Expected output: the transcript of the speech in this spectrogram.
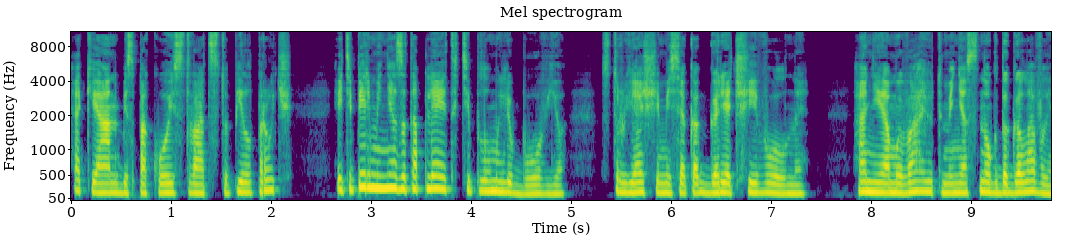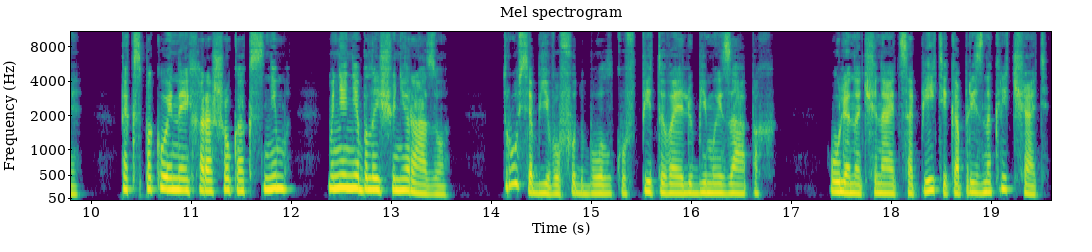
Океан беспокойства отступил прочь, и теперь меня затопляет теплом и любовью, струящимися, как горячие волны. Они омывают меня с ног до головы. Так спокойно и хорошо, как с ним, мне не было еще ни разу. Трусь об его футболку, впитывая любимый запах. Уля начинает сопеть и капризно кричать.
